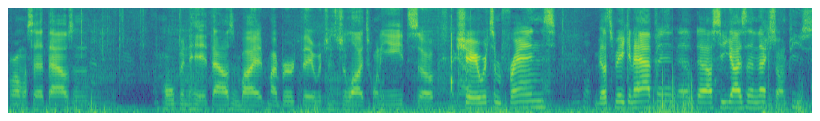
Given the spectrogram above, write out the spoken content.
We're almost at a thousand. I'm hoping to hit a thousand by my birthday, which is July 28th. So share with some friends. Let's make it happen, and uh, I'll see you guys in the next one. Peace.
